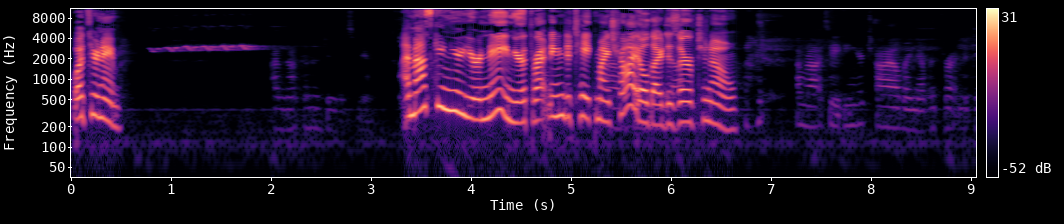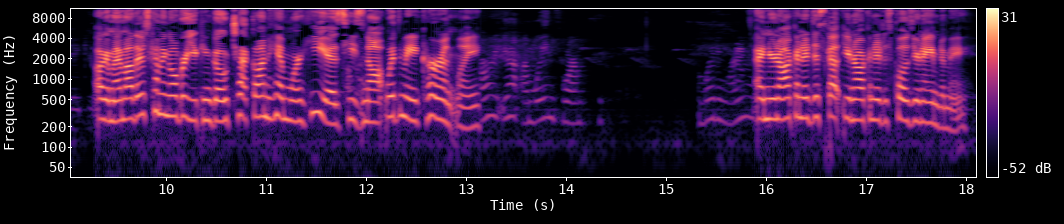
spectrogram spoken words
What's your name? I'm not gonna do this, ma'am. I'm asking you your name. You're threatening to take my child. I deserve to know. I'm not taking your child. I never threatened to take your. Child. Okay, my mother's coming over. You can go check on him where he is. He's not with me currently. All right, yeah, I'm waiting for him. I'm waiting right now. And you're not going to discuss you're not going to disclose your name to me.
